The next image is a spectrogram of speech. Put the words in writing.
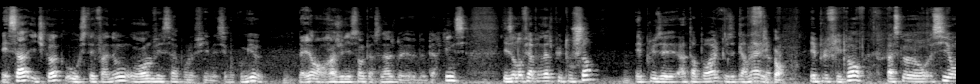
Et ça, Hitchcock ou Stefano ont enlevé ça pour le film, et c'est beaucoup mieux. D'ailleurs, en rajeunissant le personnage de, de Perkins, ils en ont fait un personnage plus touchant, et plus intemporel, plus éternel, Flippant. et plus flippant, parce que si on,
